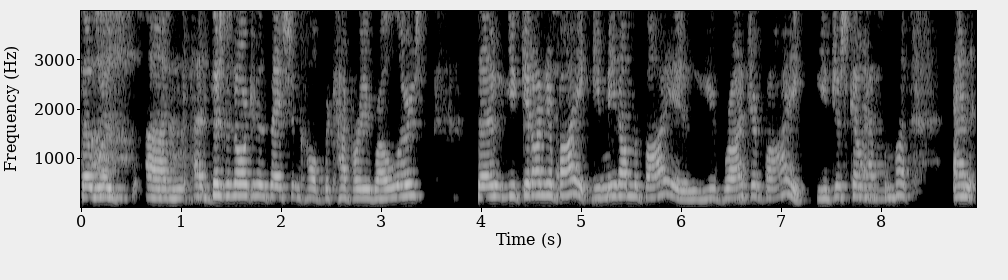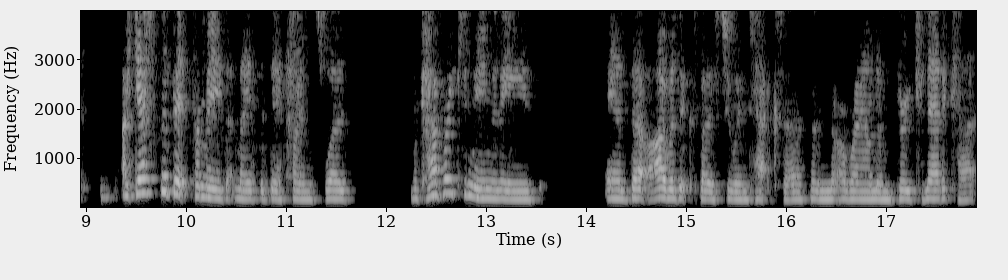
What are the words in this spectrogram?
there was um, yeah. uh, there's an organization called Recovery Rollers. So you get on your bike, you meet on the bayou, you ride your bike, you just go have some fun. And I guess the bit for me that made the difference was recovery communities and that I was exposed to in Texas and around and through Connecticut.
